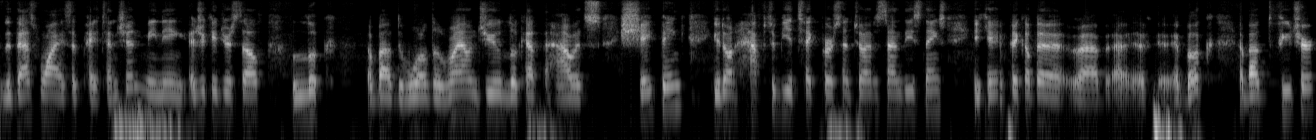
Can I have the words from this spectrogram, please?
That's why I said pay attention, meaning educate yourself, look about the world around you, look at how it's shaping. You don't have to be a tech person to understand these things. You can pick up a, a, a book about the future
